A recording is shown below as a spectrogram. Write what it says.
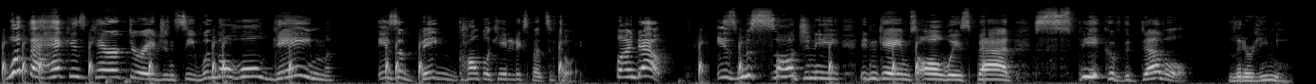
What the heck is character agency when the whole game is a big, complicated, expensive toy? Find out. Is misogyny in games always bad? Speak of the devil. Literally me.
